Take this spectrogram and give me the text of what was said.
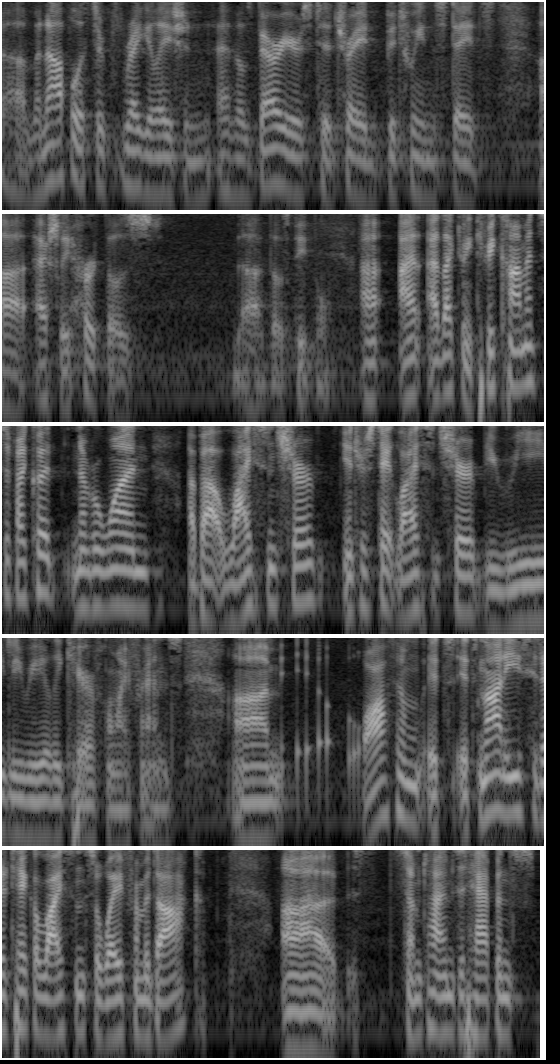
uh, monopolistic regulation and those barriers to trade between states uh, actually hurt those uh, those people. Uh, I, would like to make three comments, if I could. Number one, about licensure, interstate licensure. Be really, really careful, my friends. Um, often, it's it's not easy to take a license away from a doc. Uh, sometimes it happens.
